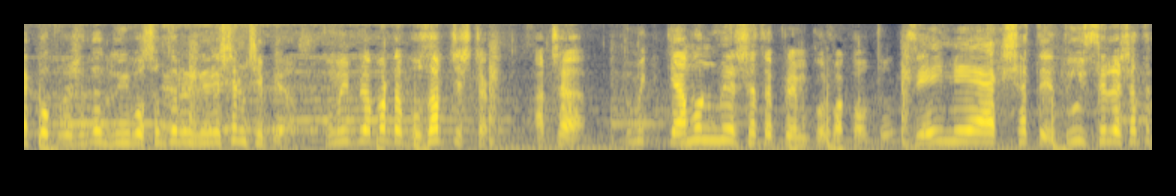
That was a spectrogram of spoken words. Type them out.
এক অপরের সাথে দুই বছর ধরে রিলেশনশিপে আছে। তুমি ব্যাপারটা বোঝার চেষ্টা করো। আচ্ছা তুমি কেমন মেয়ের সাথে প্রেম করবা কত যেই মেয়ে একসাথে দুই ছেলের সাথে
